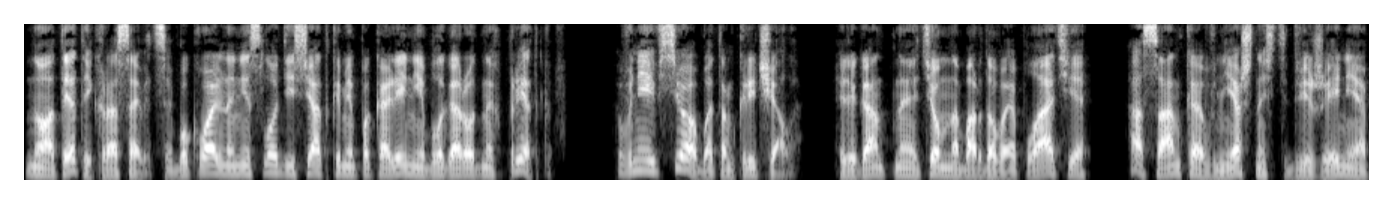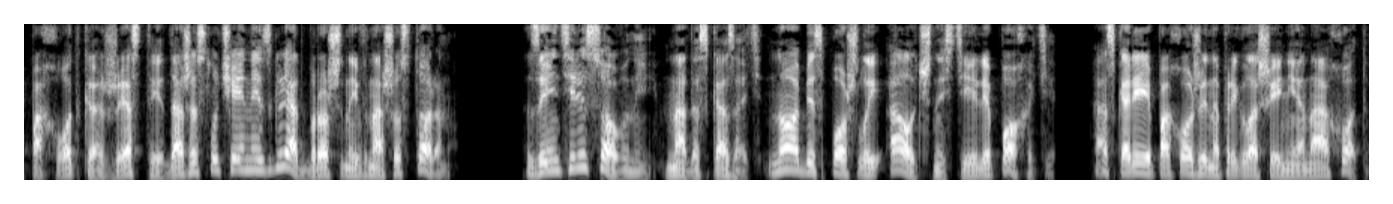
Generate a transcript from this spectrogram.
Но от этой красавицы буквально несло десятками поколений благородных предков. В ней все об этом кричало элегантное темно-бордовое платье, осанка, внешность, движение, походка, жесты, даже случайный взгляд, брошенный в нашу сторону. Заинтересованный, надо сказать, но без пошлой алчности или похоти, а скорее похожий на приглашение на охоту.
